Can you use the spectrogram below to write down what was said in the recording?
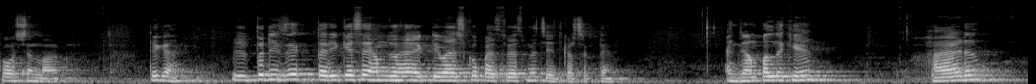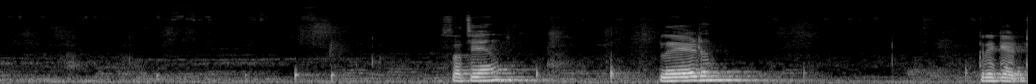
question mark. ठीक है? इस तरीके तरीके से हम जो है एक्टिवाइज को पैसवेस में चेंज कर सकते हैं। एग्जांपल देखिए। Had Sachin played cricket.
